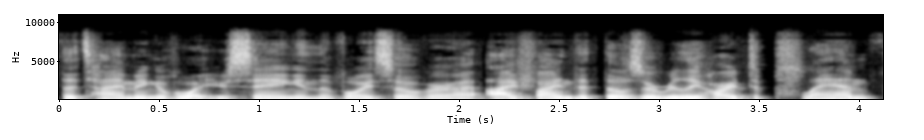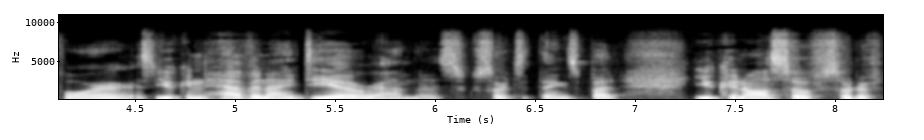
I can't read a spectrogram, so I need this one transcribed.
the timing of what you're saying in the voiceover. I, I find that those are really hard to plan for. You can have an idea around those sorts of things, but you can also sort of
